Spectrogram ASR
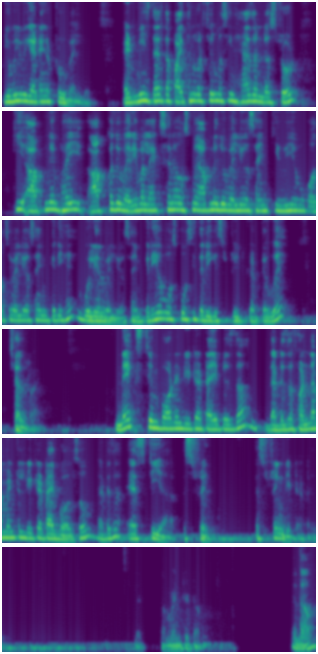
you will be getting a true value. It means that the Python virtual machine has understood कि आपने भाई, आपका जो वेरिएबल एक्स है ना, उसमें आपने जो वैल्यू असाइन की हुई है, वो कौन सी वैल्यू असाइन करी है? बुलियन वैल्यू असाइन करी है, वो उसको उसी तरीके से ट्रीट करते हुए चल रहा है। Next important data type is the that is a fundamental data type also that is S T R string string data type comment it out now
